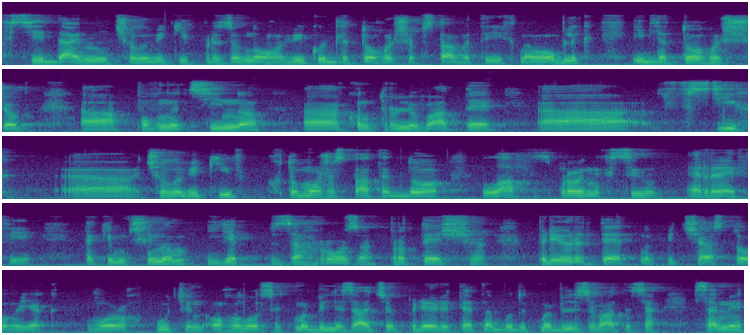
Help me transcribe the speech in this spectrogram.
всі дані чоловіків призовного віку для того, щоб ставити їх на облік, і для того, щоб повноцінно контролювати всіх чоловіків, хто може стати до лав збройних сил Ерефії. Таким чином є загроза про те, що пріоритетно під час того, як ворог Путін оголосить мобілізацію, пріоритетно будуть мобілізуватися самі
